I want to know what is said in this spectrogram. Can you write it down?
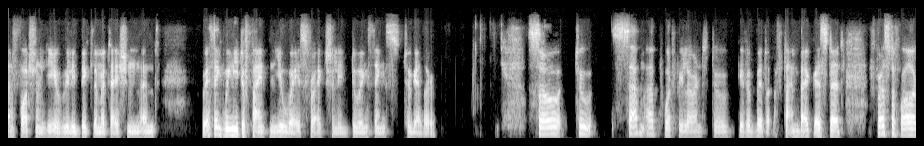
unfortunately a really big limitation. And I think we need to find new ways for actually doing things together. So to sum up what we learned to give a bit of time back is that first of all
